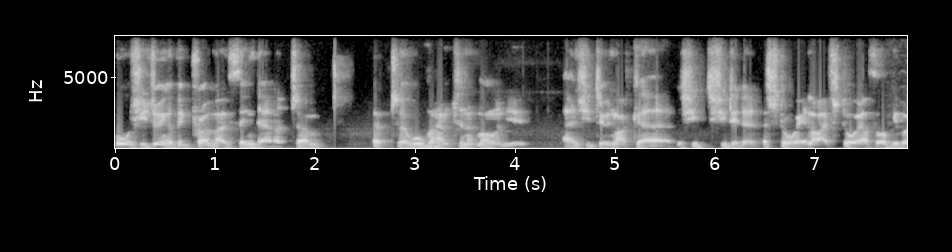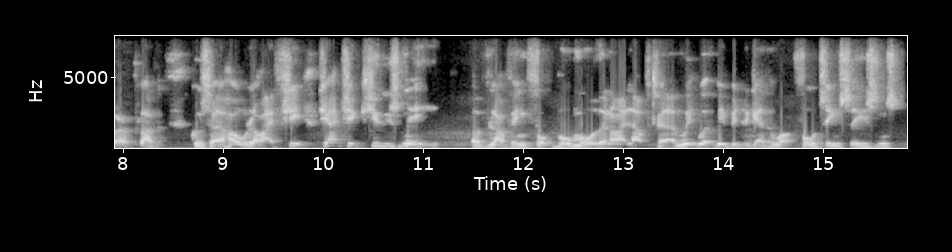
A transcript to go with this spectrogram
oh, she's doing a big promo thing down at um, at uh, Wolverhampton at Molineux. And she's doing like a she she did a, a story, a live story. I thought I'd give her a plug because her whole life she she actually accused me of loving football more than I loved her. And we, we've been together what 14 seasons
